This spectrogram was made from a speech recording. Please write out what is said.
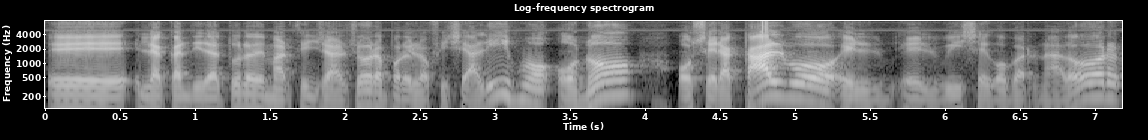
la candidatura de Martín Yarlora por el oficialismo o no? ¿O será Calvo el, vicegobernador?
